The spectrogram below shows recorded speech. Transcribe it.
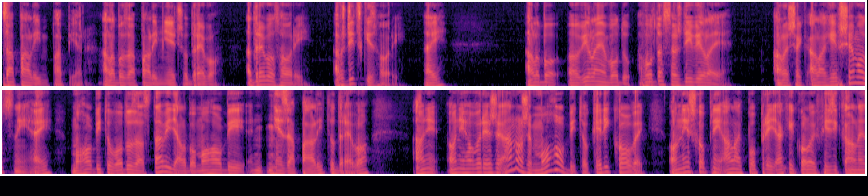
zapálim papier, alebo zapálim niečo, drevo. A drevo zhorí. A vždycky zhorí. Hej? Alebo vylejem vodu. A voda sa vždy vyleje. Ale však Allah je všemocný, hej? Mohol by tú vodu zastaviť, alebo mohol by nezapáliť to drevo, a oni, oni hovoria, že áno, že mohol by to kedykoľvek. On je schopný ale poprieť akékoľvek fyzikálne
